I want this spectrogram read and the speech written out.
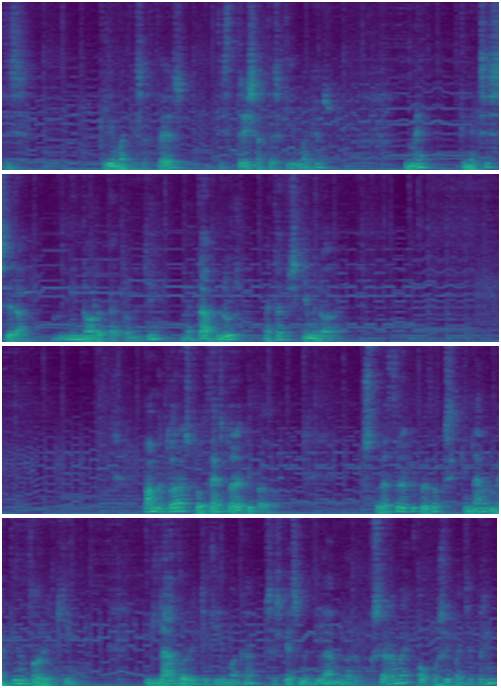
τις κλίμακες αυτές, τις τρεις αυτές κλίμακες με την εξής σειρά. Μινόρε πεντατονική, μετά blues, μετά φυσική μινόρε. Πάμε τώρα στο δεύτερο επίπεδο. Στο δεύτερο επίπεδο ξεκινάμε με την δωρική. Η λάδωρικη κλίμακα, σε σχέση με τη λάμινο που ξέραμε, όπως είπα και πριν,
